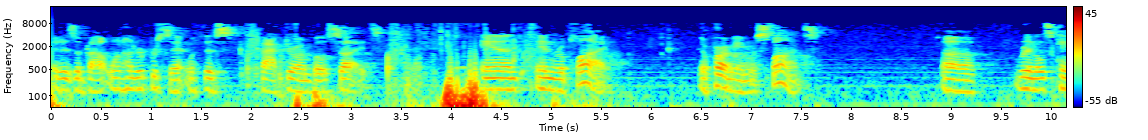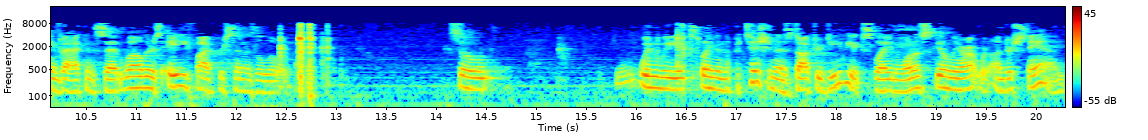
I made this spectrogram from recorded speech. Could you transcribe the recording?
it is about 100% with this factor on both sides. And in reply, or pardon me, in response, uh, Reynolds came back and said, well, there's 85% as a lower bound. So when we explain in the petition, as Dr. Deavy explained, one of skill in the art would understand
